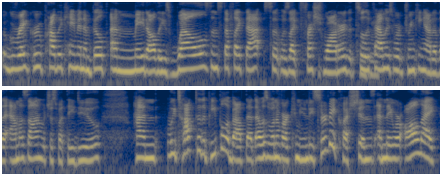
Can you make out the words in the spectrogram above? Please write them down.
a great group probably came in and built and made all these wells and stuff like that. So it was like fresh water that so the families were drinking out of the Amazon, which is what they do. And we talked to the people about that. That was one of our community survey questions, and they were all like.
